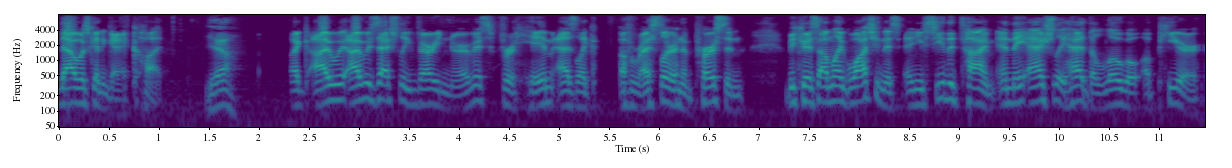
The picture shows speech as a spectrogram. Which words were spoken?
that was gonna get cut. Yeah, Like I, w- I was actually very nervous for him as like a wrestler and a person because I'm like watching this and you see the time and they actually had the logo appear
